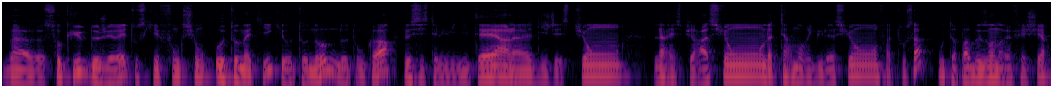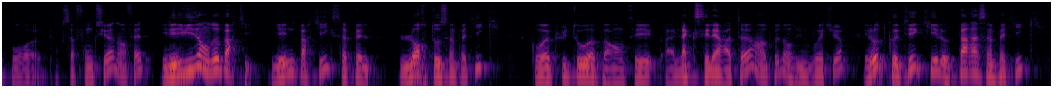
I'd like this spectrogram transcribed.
bah, euh, s'occupe de gérer tout ce qui est fonction automatique et autonome de ton corps, le système immunitaire, la digestion, la respiration, la thermorégulation, enfin tout ça, où tu n'as pas besoin de réfléchir pour, euh, pour que ça fonctionne en fait. Il est divisé en deux parties. Il y a une partie qui s'appelle l'orthosympathique, qu'on va plutôt apparenter à l'accélérateur un peu dans une voiture, et l'autre côté qui est le parasympathique,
